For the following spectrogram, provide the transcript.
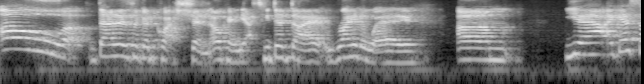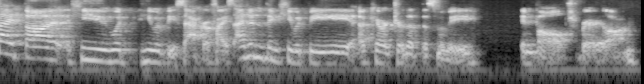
Oh, that is a good question. Okay, yes, he did die right away. Um, yeah, I guess I thought he would he would be sacrificed. I didn't think he would be a character that this movie involved for very long.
